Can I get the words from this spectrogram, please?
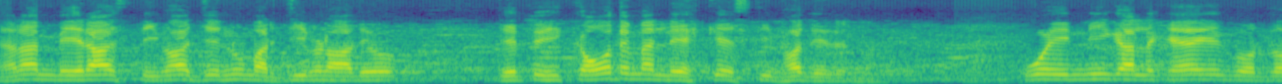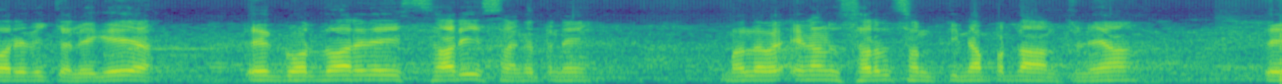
ਹੈ ਨਾ ਮੇਰਾ ਅਸਤੀਫਾ ਜਿਹਨੂੰ ਮਰਜ਼ੀ ਬਣਾ ਦਿਓ, ਜੇ ਤੁਸੀਂ ਕਹੋ ਤੇ ਮੈਂ ਲਿਖ ਕੇ ਅਸਤੀਫਾ ਦੇ ਦਿੰਦਾ। ਉਹ ਇੰਨੀ ਗੱਲ ਕਹਿ ਕੇ ਗੁਰਦੁਆਰੇ ਦੇ ਚਲੇ ਗਏ ਆ ਤੇ ਗੁਰਦੁਆਰੇ ਦੇ ਸਾਰੀ ਸੰਗਤ ਨੇ ਮਤਲਬ ਇਹਨਾਂ ਨੂੰ ਸਰਬਸੰਮਤੀ ਨਾਲ ਪ੍ਰਧਾਨ ਚੁਣਿਆ ਤੇ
